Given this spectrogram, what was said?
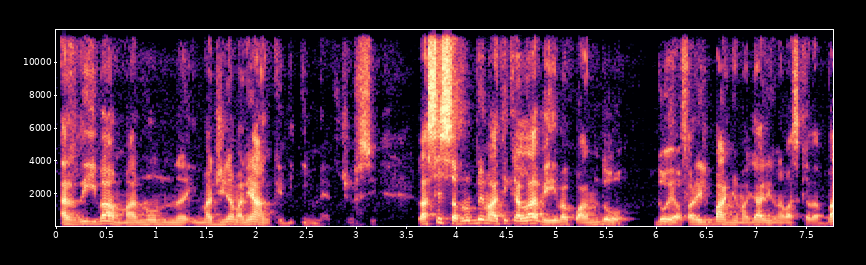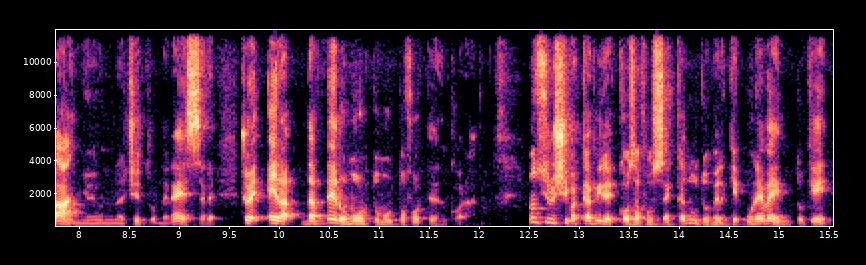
arriva, ma non immaginava neanche di immergersi. La stessa problematica l'aveva quando doveva fare il bagno magari in una vasca da bagno, in un centro benessere, cioè era davvero molto molto forte ed ancorato non si riusciva a capire cosa fosse accaduto perché un evento che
